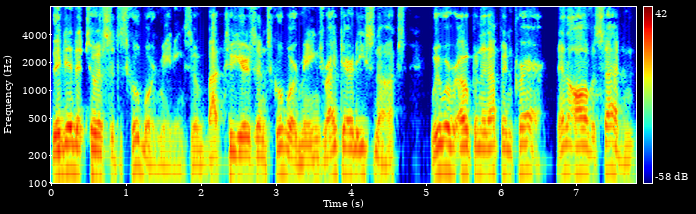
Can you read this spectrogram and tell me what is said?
They did it to us at the school board meeting. So about two years in school board meetings, right there at East Knox, we were opening up in prayer. Then all of a sudden,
